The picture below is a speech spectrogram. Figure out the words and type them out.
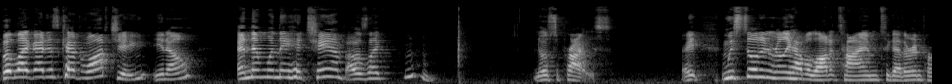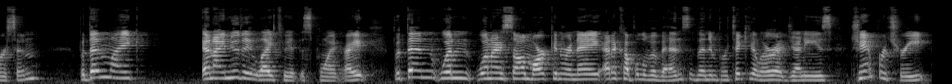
But like, I just kept watching, you know? And then when they hit champ, I was like, hmm, no surprise. Right? And we still didn't really have a lot of time together in person. But then, like, and I knew they liked me at this point, right? But then when when I saw Mark and Renee at a couple of events, and then in particular at Jenny's champ retreat,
